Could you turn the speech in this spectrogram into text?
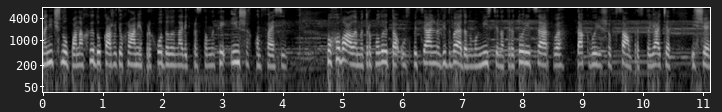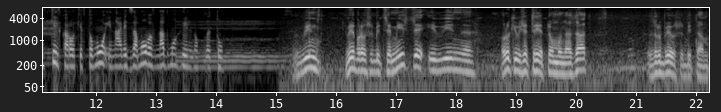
На нічну панахиду, кажуть, у храмі приходили навіть представники інших конфесій. Поховали митрополита у спеціально відведеному місці на території церкви. Так вирішив сам предстоятель іще кілька років тому і навіть замовив надмогильну плиту. Він вибрав собі це місце і він е, років вже три тому назад зробив собі там,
